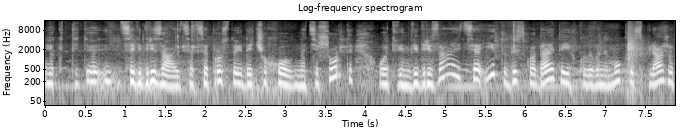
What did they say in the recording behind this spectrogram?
як е, це відрізається. Це просто йде чохол на ці шорти. От він відрізається і туди складаєте їх, коли вони мокрі з пляжу.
